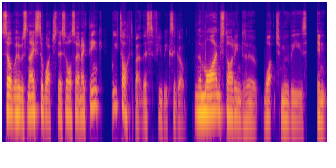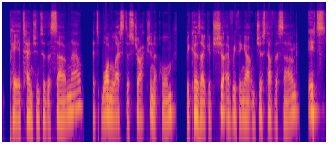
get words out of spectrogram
So it was nice to watch this also. And I think we talked about this a few weeks ago. The more I'm starting to watch movies and pay attention to the sound now, it's one less distraction at home because I could shut everything out and just have the sound. It's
